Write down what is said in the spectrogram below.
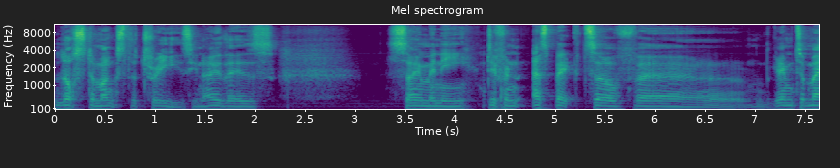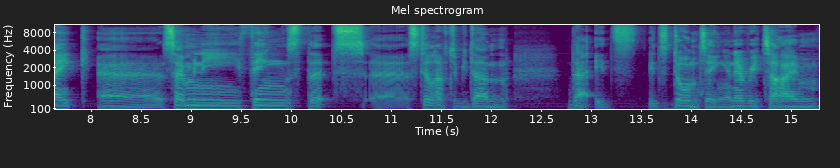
lost amongst the trees. You know, there's so many different aspects of uh, the game to make, uh, so many things that uh, still have to be done that it's it's daunting. And every time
